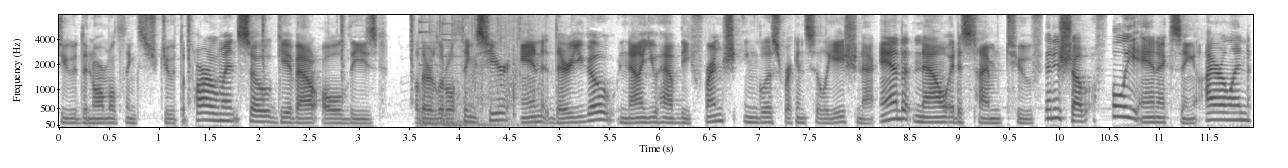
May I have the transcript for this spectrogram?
do the normal things you do with the Parliament, so give out all these other little things here, and there you go. Now you have the French-English Reconciliation Act. And now it is time to finish up fully annexing Ireland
